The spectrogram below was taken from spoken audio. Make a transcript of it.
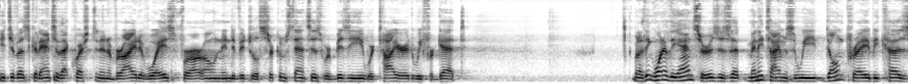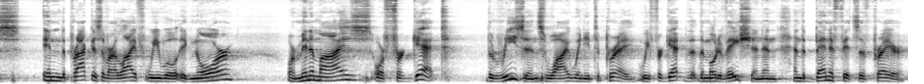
Each of us could answer that question in a variety of ways for our own individual circumstances. We're busy, we're tired, we forget. But I think one of the answers is that many times we don't pray because in the practice of our life we will ignore or minimize or forget the reasons why we need to pray. We forget the, the motivation and, and the benefits of prayer.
